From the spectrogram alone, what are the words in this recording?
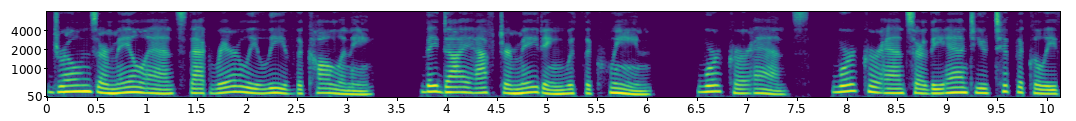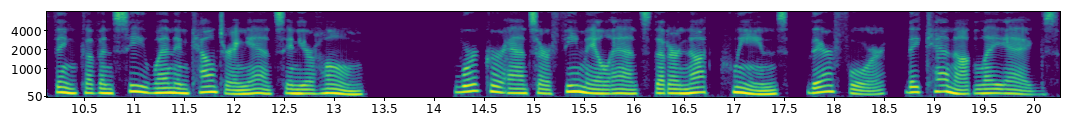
Drones are male ants that rarely leave the colony. They die after mating with the queen. Worker ants. Worker ants are the ant you typically think of and see when encountering ants in your home. Worker ants are female ants that are not queens, therefore, they cannot lay eggs.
